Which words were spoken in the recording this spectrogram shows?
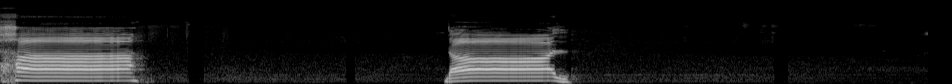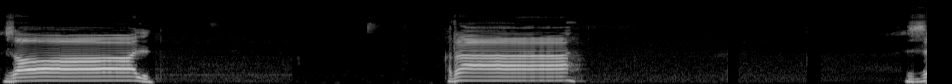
Ha. دال زال را ز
